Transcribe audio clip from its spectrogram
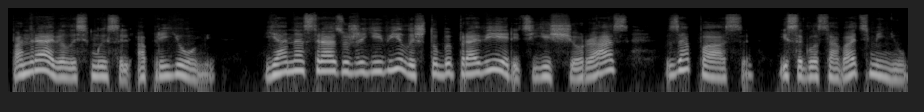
понравилась мысль о приеме, и она сразу же явилась, чтобы проверить еще раз — запасы и согласовать меню.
